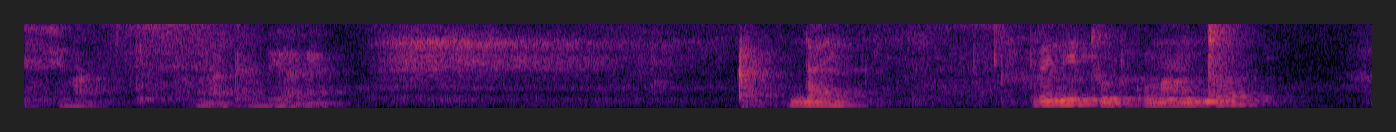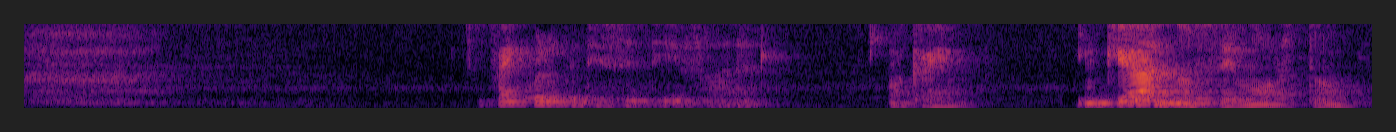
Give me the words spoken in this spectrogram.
sudatissima. Non a cambiare. Dai, prendi tu il comando. Fai quello che ti senti di fare. Ok. In che anno sei morto?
